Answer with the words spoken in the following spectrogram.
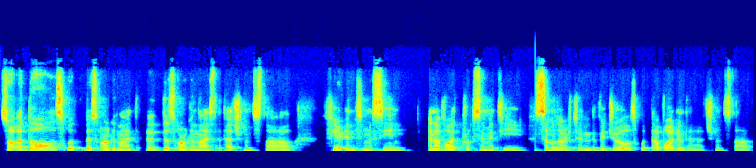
So adults with disorganized, uh, disorganized attachment style fear intimacy and avoid proximity, similar to individuals with avoidant attachment style.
